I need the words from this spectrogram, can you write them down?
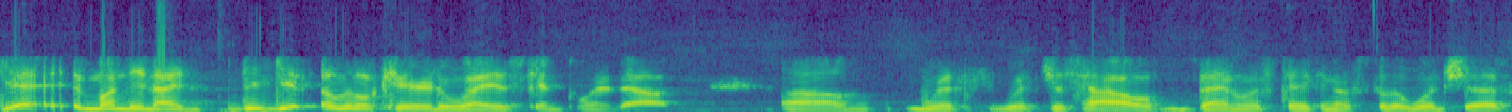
yeah, Monday night did get a little carried away, as Ken pointed out, um, with with just how Ben was taking us to the woodshed,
